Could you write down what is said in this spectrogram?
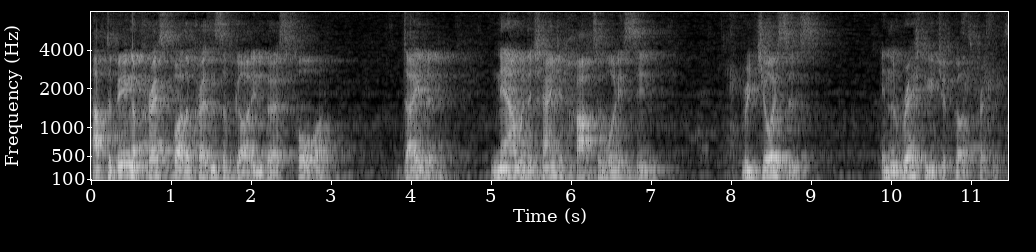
After being oppressed by the presence of God in verse 4, David, now with a change of heart toward his sin, rejoices in the refuge of God's presence.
